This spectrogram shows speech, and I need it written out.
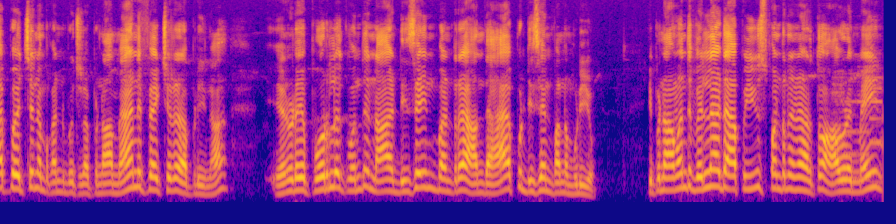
ஆப் வச்சு நம்ம கண்டுபிடிச்சிடலாம். இப்போ நான் மேனுஃபேக்சரர் அப்படின்னா என்னுடைய பொருளுக்கு வந்து நான் டிசைன் பண்ணுற அந்த ஆப் டிசைன் பண்ண முடியும். இப்போ நான் வந்து வெளிநாட்டு ஆப்பை யூஸ் பண்ணுறேன்னு அர்த்தம்? அவரோட மெயின்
